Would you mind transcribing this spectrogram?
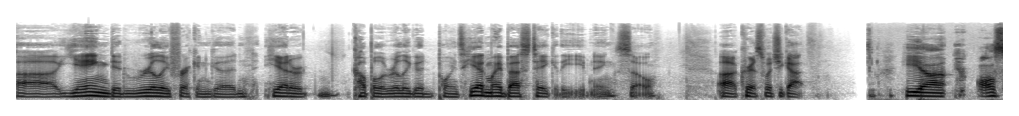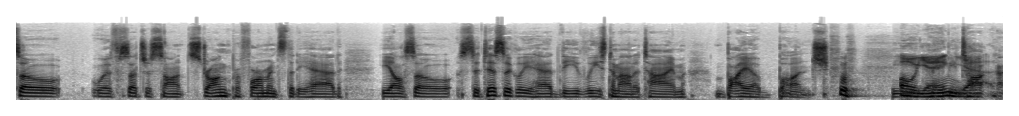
uh, Yang did really freaking good. He had a couple of really good points. He had my best take of the evening. So, uh, Chris, what you got? he uh, also with such a strong performance that he had, he also statistically had the least amount of time by a bunch. Oh, Yang? Yeah. uh,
